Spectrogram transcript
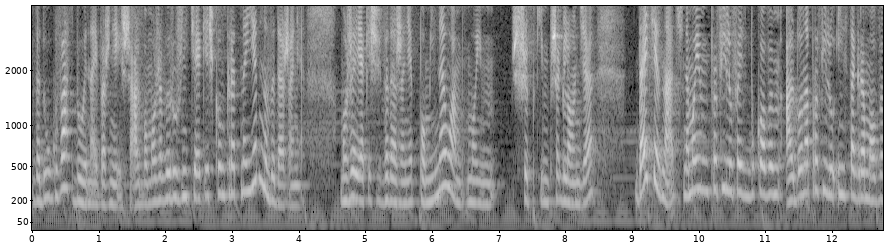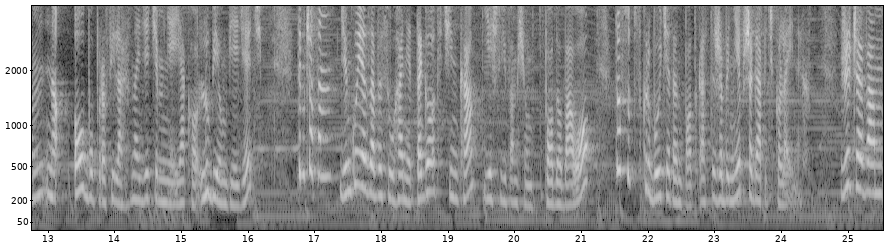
według Was były najważniejsze, albo może wyróżnicie jakieś konkretne jedno wydarzenie. Może jakieś wydarzenie pominęłam w moim szybkim przeglądzie. Dajcie znać na moim profilu facebookowym albo na profilu instagramowym. Na obu profilach znajdziecie mnie jako Lubię Wiedzieć. Tymczasem dziękuję za wysłuchanie tego odcinka. Jeśli Wam się podobało, to subskrybujcie ten podcast, żeby nie przegapić kolejnych. Życzę Wam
